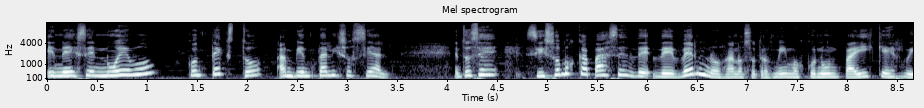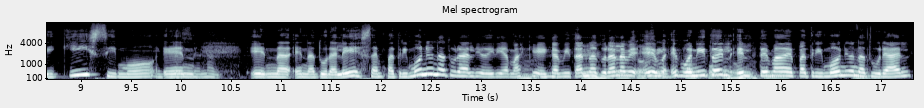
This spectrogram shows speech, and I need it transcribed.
en ese nuevo contexto ambiental y social. Entonces, si somos capaces de, vernos a nosotros mismos con un país que es riquísimo en, en, naturaleza, en patrimonio natural, yo diría más que capital natural, es, bonito el, tema de patrimonio natural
